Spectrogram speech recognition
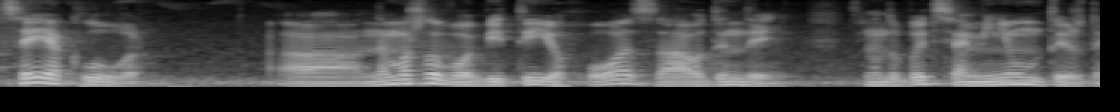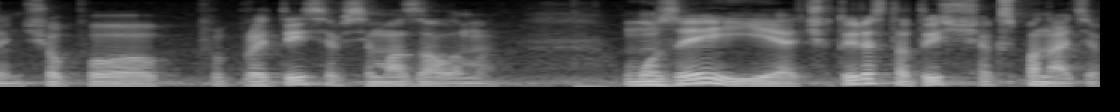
Це як лувр. Неможливо обійти його за один день. Знадобиться мінімум тиждень, щоб пройтися всіма залами. У музеї є 400 тисяч експонатів,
